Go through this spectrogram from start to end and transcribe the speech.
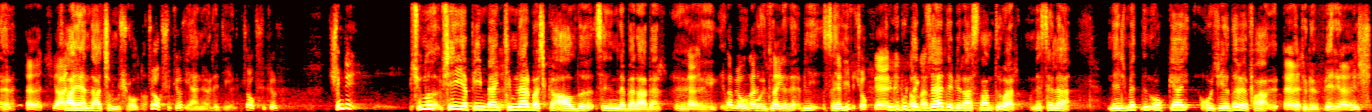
Evet. Evet yani Sayende açılmış oldu. çok şükür, Yani öyle diyelim. çok şükür. Şimdi Şunu şey yapayım ben kimler başka aldı seninle beraber e, Evet, e, tabii o, o bir ödülleri bir sayayım. Çok Çünkü burada insanlar. güzel de bir rastlantı var. Mesela Necmettin Okyay Hoca'ya da vefa Evet, ödülü verilmiş. evet,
